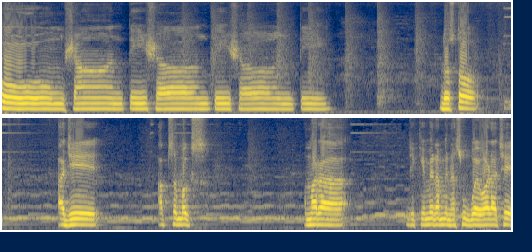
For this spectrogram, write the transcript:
ઓમ શાંતિ શાંતિ શાંતિ. દોસ્તો, આજે આપ સમક્ષ અમારા જે કેમેરામેન હસમુખભાઈવાળા છે,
